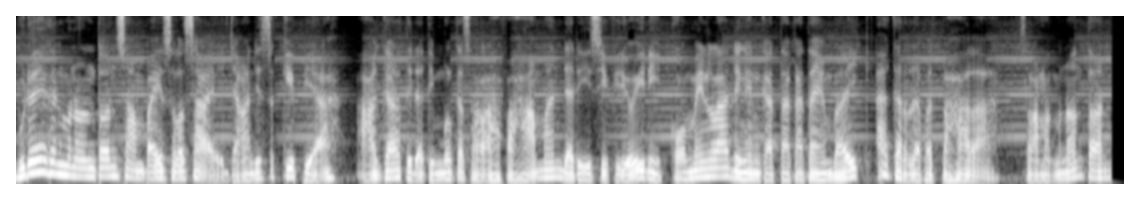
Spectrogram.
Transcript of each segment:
Budayakan menonton sampai selesai, jangan di skip ya, agar tidak timbul kesalahpahaman dari isi video ini. Komenlah dengan kata-kata yang baik agar dapat pahala. Selamat menonton.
